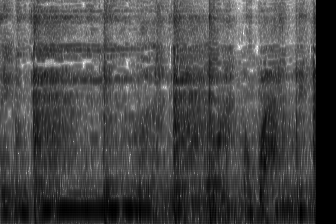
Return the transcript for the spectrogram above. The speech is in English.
they can do. Why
